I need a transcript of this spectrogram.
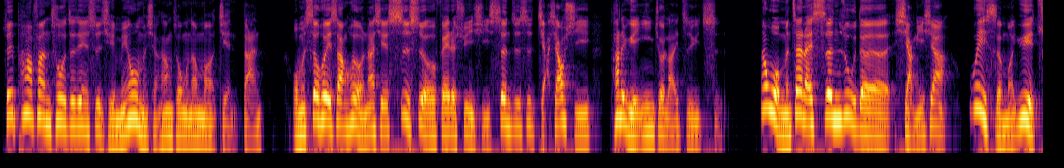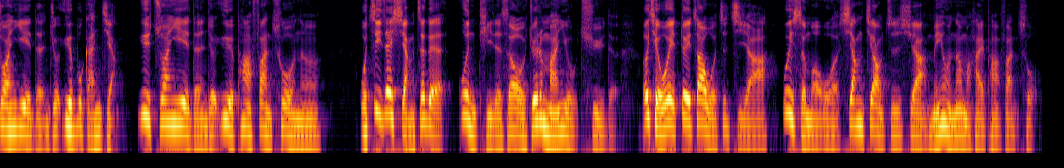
所以怕犯错这件事情没有我们想象中的那么简单。我们社会上会有那些似是而非的讯息，甚至是假消息，它的原因就来自于此。那我们再来深入的想一下。为什么越专业的人就越不敢讲，越专业的人就越怕犯错呢？我自己在想这个问题的时候，我觉得蛮有趣的，而且我也对照我自己啊，为什么我相较之下没有那么害怕犯错？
